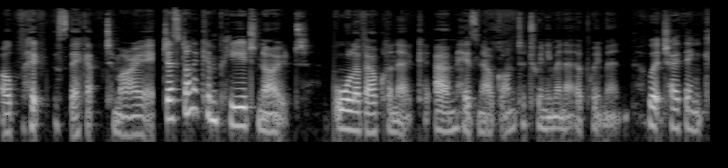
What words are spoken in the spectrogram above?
I'll pick this back up tomorrow. Just on a compared note, all of our clinic um, has now gone to 20 minute appointment, which I think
